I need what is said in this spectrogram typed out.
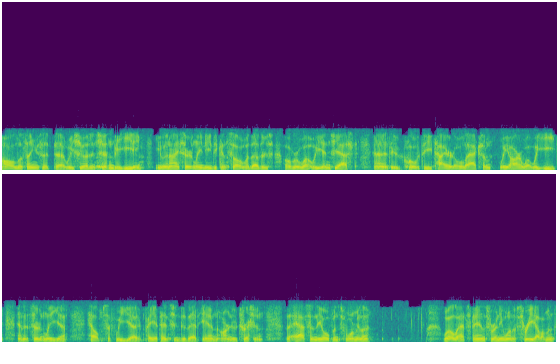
all the things that uh, we should and shouldn't be eating. You and I certainly need to consult with others over what we ingest. And to quote the tired old axiom, we are what we eat. And it certainly uh, helps if we uh, pay attention to that in our nutrition. The S in the OPENS formula well, that stands for any one of three elements,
